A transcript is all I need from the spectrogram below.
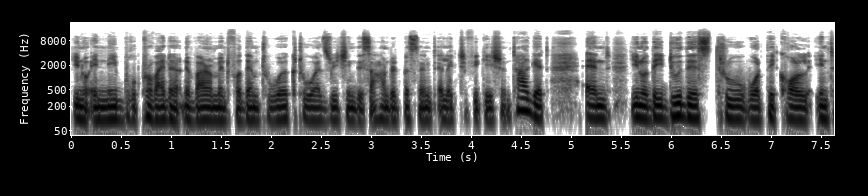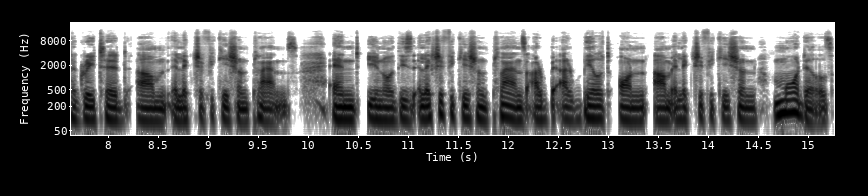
you know, enable, provide an environment for them to work towards reaching this 100 100% electrification target. And, you know, they do this through what they call integrated um, electrification plans. And, you know, these electrification plans are, are built on um, electrification models,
